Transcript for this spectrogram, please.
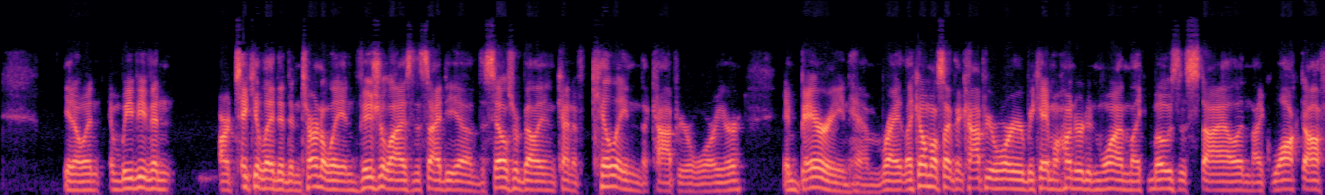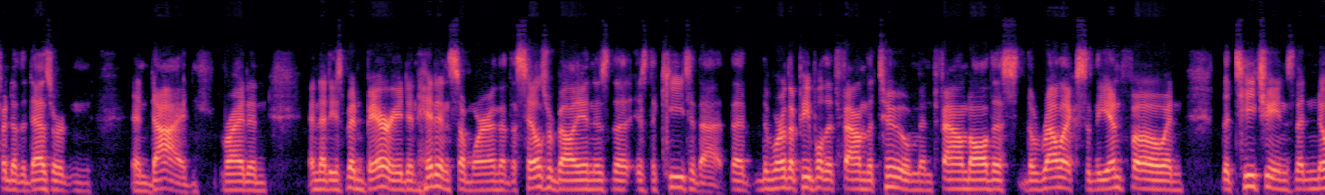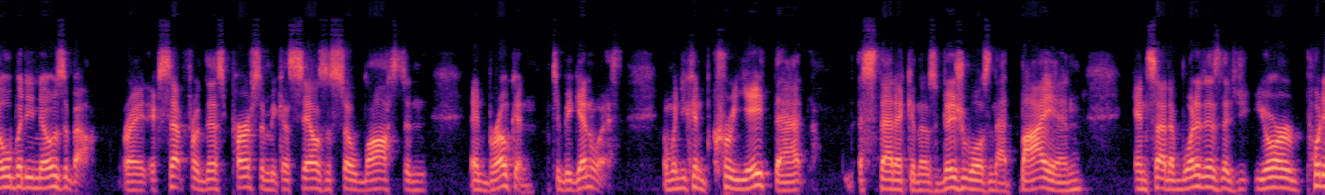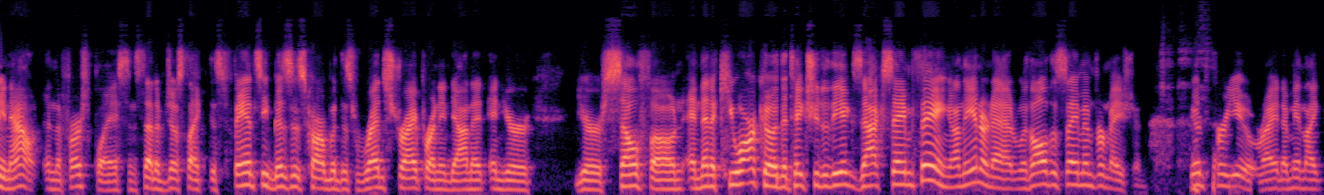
You know, and, and we've even articulated internally and visualized this idea of the sales rebellion kind of killing the copier warrior and burying him, right? Like almost like the copier warrior became 101, like Moses style, and like walked off into the desert and and died, right? And and that he's been buried and hidden somewhere and that the sales rebellion is the is the key to that that we're the people that found the tomb and found all this the relics and the info and the teachings that nobody knows about right except for this person because sales is so lost and and broken to begin with and when you can create that aesthetic and those visuals and that buy-in inside of what it is that you're putting out in the first place instead of just like this fancy business card with this red stripe running down it and your your cell phone and then a QR code that takes you to the exact same thing on the internet with all the same information. Good for you, right? I mean like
